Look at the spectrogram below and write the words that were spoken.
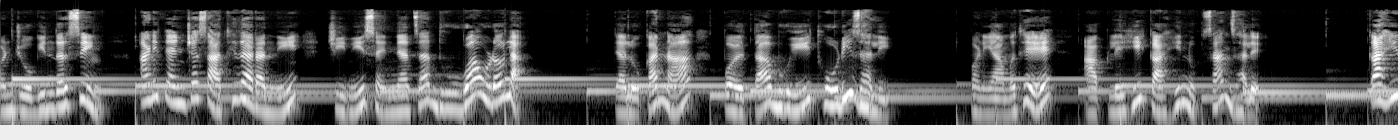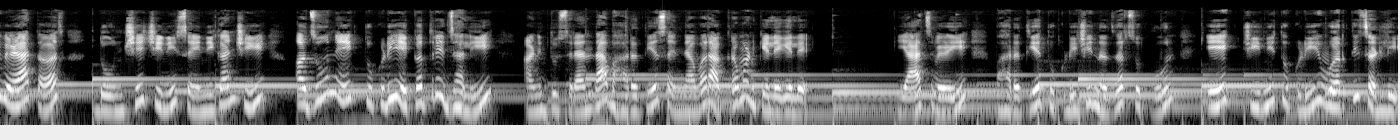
पण जोगिंदर सिंग आणि त्यांच्या साथीदारांनी चीनी सैन्याचा धुवा उडवला. त्या लोकांना पळता भुई थोडी झाली पण यामध्ये आपलेही काही नुकसान झाले. काही वेळातच दोनशे चीनी सैनिकांची अजून एक तुकडी एकत्रित झाली आणि दुसऱ्यांदा भारतीय सैन्यावर आक्रमण केले गेले. याच वेळी भारतीय तुकडीची नजर चुकवून एक चीनी तुकडी वरती चढली.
